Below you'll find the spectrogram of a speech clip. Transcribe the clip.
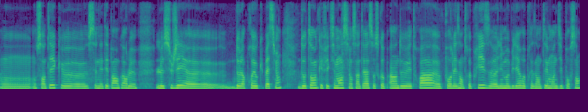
On, sentait que ce n'était pas encore le, sujet euh, de leur préoccupation, d'autant qu'effectivement, si on s'intéresse au scope 1, 2 et 3, euh, pour les entreprises, euh, l'immobilier représentait moins de 10%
